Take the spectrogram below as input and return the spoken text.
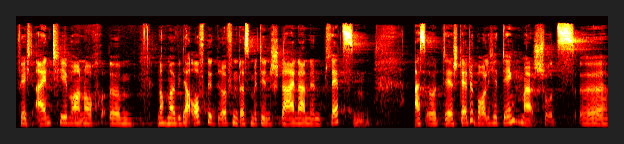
Vielleicht ein Thema noch, ähm, noch mal wieder aufgegriffen, das mit den steinernen Plätzen. Also der städtebauliche Denkmalschutz äh,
